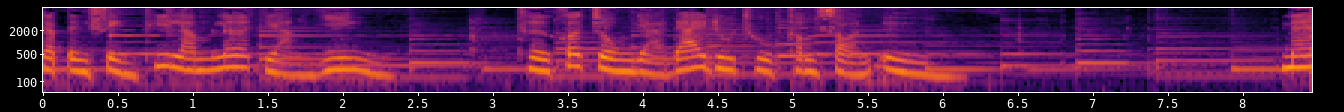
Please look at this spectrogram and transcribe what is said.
จะเป็นสิ่งที่ล้ำเลิศอย่างยิ่ง เธอก็จงอย่าได้ดูถูกคำสอนอื่น แม้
